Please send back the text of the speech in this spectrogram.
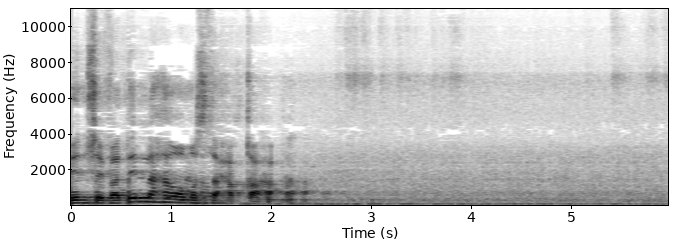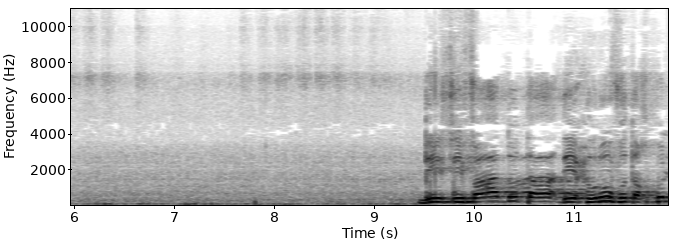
من صفه لها ومستحقها دې صفات ته دې حروف ته خپل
